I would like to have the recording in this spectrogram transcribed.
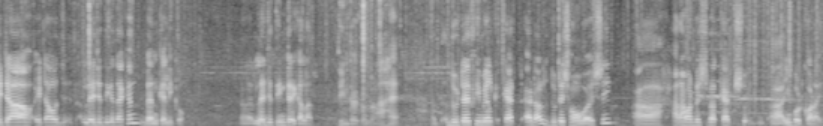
এটা এটাও লেজের দিকে দেখেন ব্যান ক্যালিকো লেজে তিনটাই কালার তিনটা কালার হ্যাঁ। দুইটাই ফিমেল ক্যাট অ্যাডাল্ট দুটোই সমবয়সী। আর আমার বেশিরভাগ ক্যাট ইম্পোর্ট করাই।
